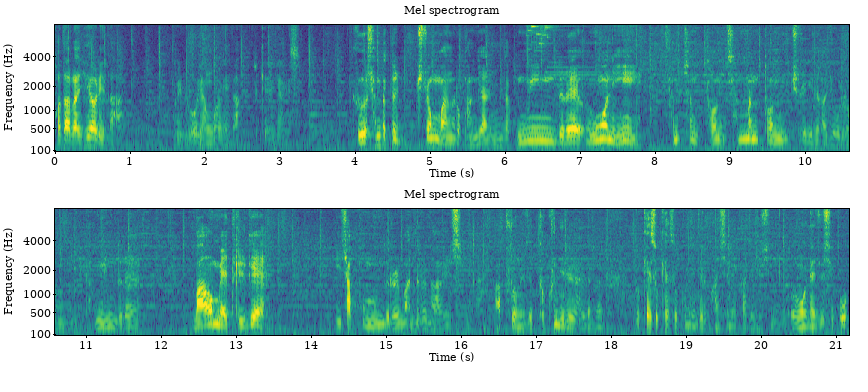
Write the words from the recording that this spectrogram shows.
커다란 희열이다. 그리고 영광이다. 이렇게 얘기하겠습니다. 그 300톤 추정만으로 간 게 아닙니다. 국민들의 응원이 3천 톤, 3만 톤 추력이 돼가지고 올라간 겁니다. 국민들의 마음에 들게 이 작품들을 만들어 나가겠습니다. 앞으로는 이제 더 큰 일을 하려면 또 계속해서 국민들이 관심을 가져주시면 응원해 주시고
